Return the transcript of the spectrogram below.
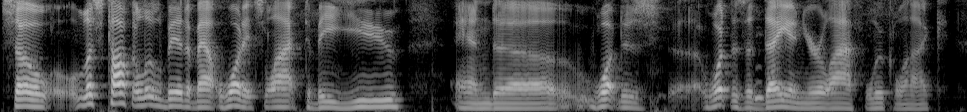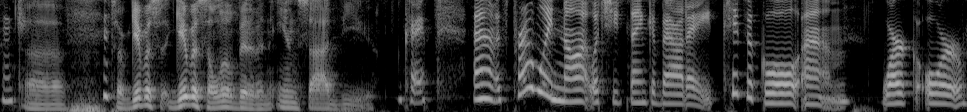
So let's talk a little bit about what it's like to be you, and uh, what does uh, what does a day in your life look like. Uh, so give us give us a little bit of an inside view. Okay. Um, it's probably not what you'd think about a typical um, work or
